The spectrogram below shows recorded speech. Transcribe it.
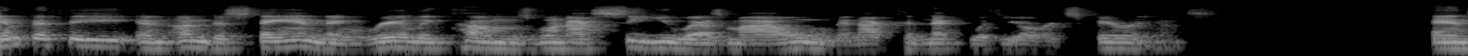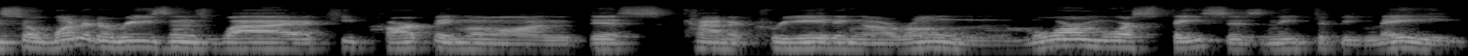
empathy and understanding really comes when I see you as my own and I connect with your experience. And so, one of the reasons why I keep harping on this kind of creating our own, more and more spaces need to be made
